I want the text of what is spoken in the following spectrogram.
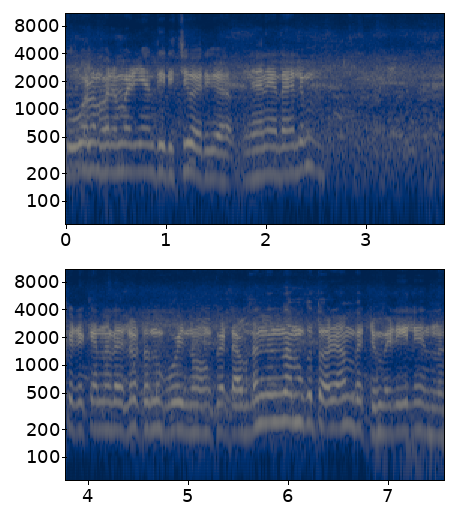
കൂവളമരം വഴി ഞാൻ തിരിച്ചു വരിക. ഞാൻ ഏതായാലും കിഴക്കൻ നടയിലോട്ടൊന്ന് പോയി നോക്കട്ടെ. അവിടെ നിന്ന് നമുക്ക് തൊഴാൻ പറ്റും വെളിയിൽ നിന്ന്.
